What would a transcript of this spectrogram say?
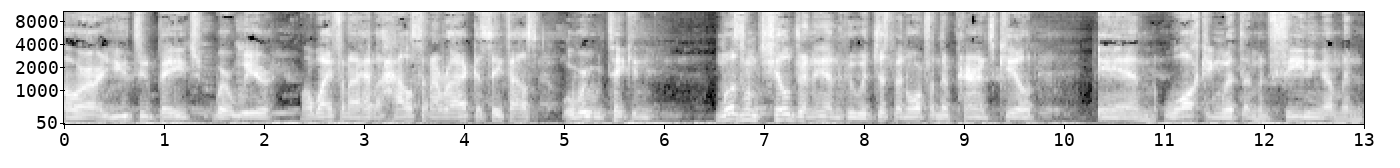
or our YouTube page where we're my wife and I have a house in Iraq, a safe house, where we were taking Muslim children in who had just been orphaned, their parents killed, and walking with them and feeding them and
